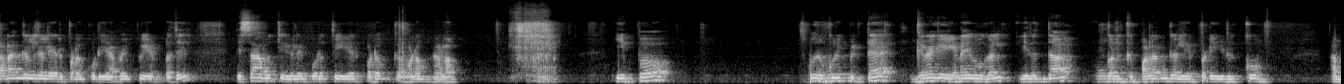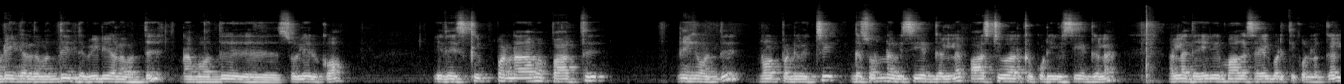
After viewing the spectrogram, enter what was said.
தடங்கல்கள் ஏற்படக்கூடிய அமைப்பு என்பது திசாபுத்திகளை பொறுத்து ஏற்படும் கவனம் நலம். இப்போ ஒரு குறிப்பிட்ட கிரக இணைவுகள் இருந்தால் உங்களுக்கு பலன்கள் எப்படி இருக்கும் அப்படிங்கிறத வந்து இந்த வீடியோவில் வந்து நம்ம வந்து சொல்லியிருக்கோம். இதை ஸ்கிப் பண்ணாமல் பார்த்து நீங்கள் வந்து நோட் பண்ணி வச்சு இங்கே சொன்ன விஷயங்களில் பாசிட்டிவாக இருக்கக்கூடிய விஷயங்களை நல்ல தைரியமாக செயல்படுத்தி கொள்ளுங்கள்.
